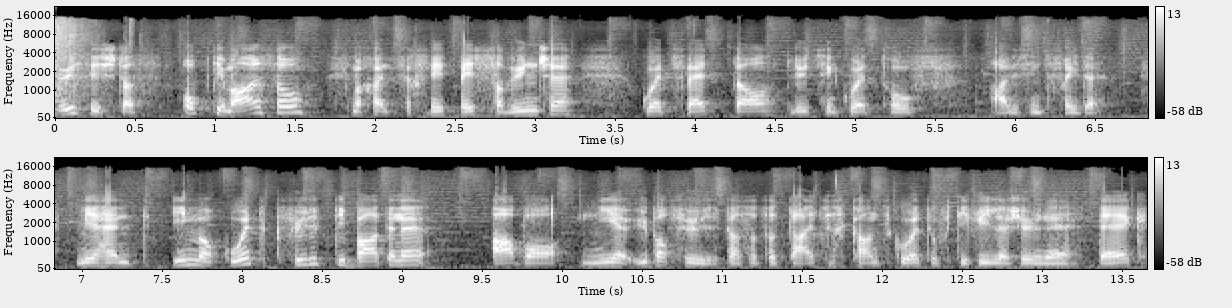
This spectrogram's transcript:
Für uns ist das optimal so. Man könnte es sich nicht besser wünschen. Gutes Wetter, die Leute sind gut drauf, alle sind zufrieden. Wir haben immer gut gefüllte Baden aber nie überfüllt. Also verteilt sich ganz gut auf die vielen schönen Tage.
